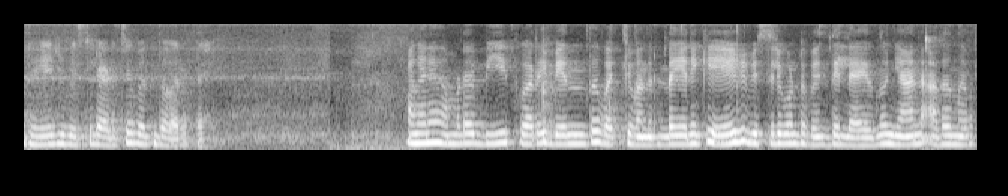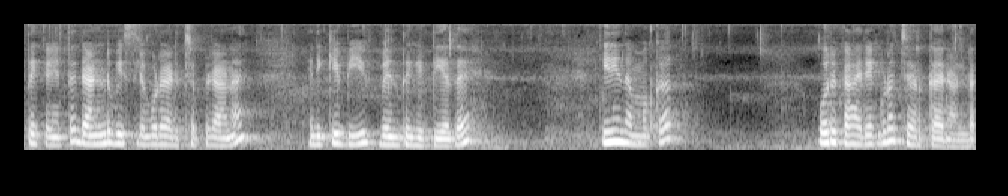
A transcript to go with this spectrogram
ഒരു ഏഴ് വിസിലടിച്ച് വെന്ത് വരട്ടെ. അങ്ങനെ നമ്മുടെ ബീഫ് കറി വെന്ത് വറ്റി വന്നിട്ടുണ്ട്. എനിക്ക് ഏഴ് വിസിൽ കൊണ്ട് വെന്തില്ലായിരുന്നു. ഞാൻ അത് നിർത്തി കഴിഞ്ഞിട്ട് രണ്ട് വിസിലും കൂടെ അടിച്ചപ്പോഴാണ് എനിക്ക് ബീഫ് വെന്ത് കിട്ടിയത്. ഇനി നമുക്ക് ഒരു കാര്യം കൂടെ ചേർക്കാനുണ്ട്.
